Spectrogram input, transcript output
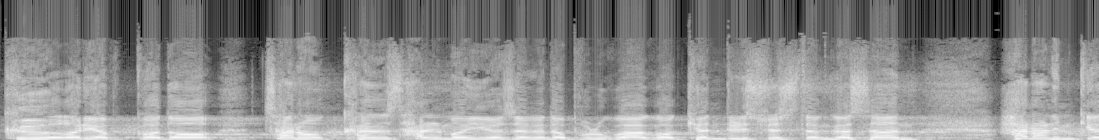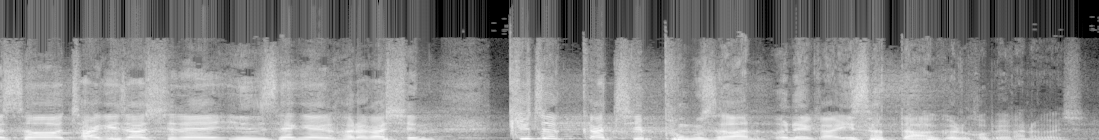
그 어렵고도 잔혹한 삶의 여정에도 불구하고 견딜 수 있었던 것은 하나님께서 자기 자신의 인생에 허락하신 기적같이 풍성한 은혜가 있었다. 그걸 고백하는 것이.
